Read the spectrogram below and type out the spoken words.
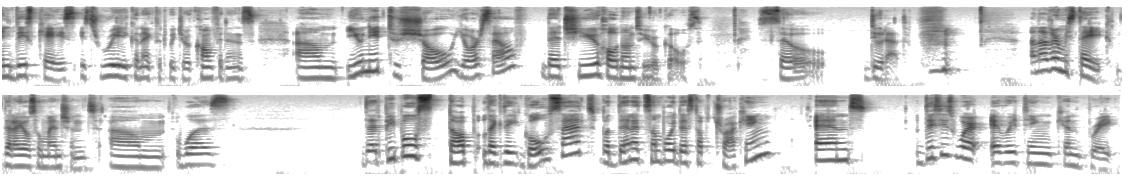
in this case, it's really connected with your confidence. Um, you need to show yourself that you hold on to your goals. So do that. Another mistake that I also mentioned um, was that people stop, like they goal set, but then at some point they stop tracking. And this is where everything can break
